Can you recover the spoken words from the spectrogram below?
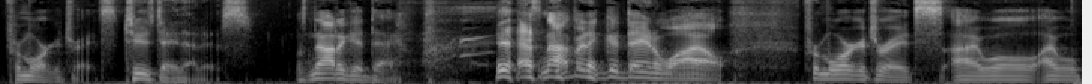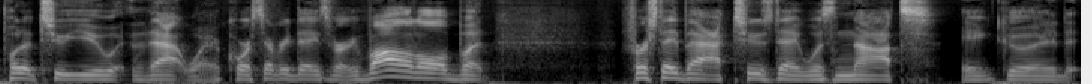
for mortgage rates. Tuesday, that is, was not a good day. it has not been a good day in a while for mortgage rates. I will I will put it to you that way. Of course, every day is very volatile, but first day back, Tuesday was not a good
